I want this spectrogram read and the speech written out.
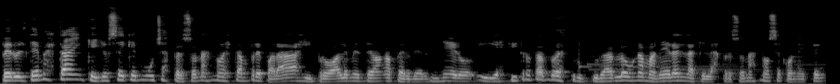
Pero el tema está en que yo sé que muchas personas no están preparadas y probablemente van a perder dinero y estoy tratando de estructurarlo de una manera en la que las personas no se conecten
